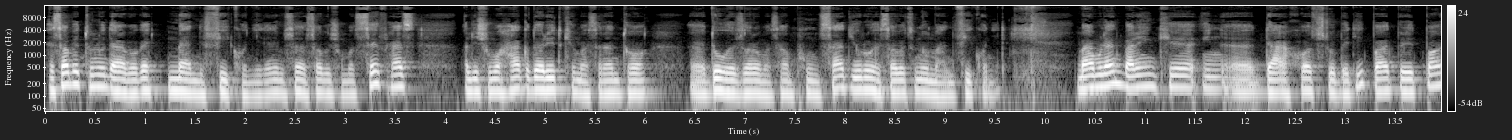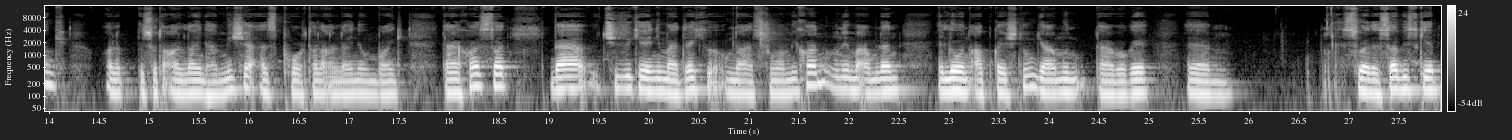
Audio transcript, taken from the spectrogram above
حسابتون رو در واقع منفی کنید. یعنی مثلا حساب شما صفر هست ولی شما حق دارید که مثلا تا 2000 مثلا 500 یورو حسابتون رو منفی کنید. معمولا برای اینکه این درخواست رو بدید باید برید بانک. حالا به صورت آنلاین هم میشه از پورتال آنلاین اون بانک درخواست داد. و چیزی که یعنی مدرکی که اونا از شما می‌خوان اون معمولا لون ابقشتون یا همون در واقع سوال حسابی است که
